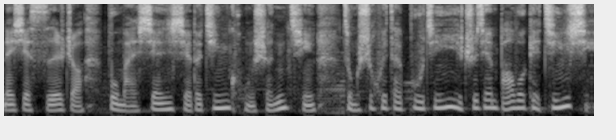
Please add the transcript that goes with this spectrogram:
那些死者布满鲜血的惊恐神情，总是会在不经意之间把我给惊醒。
